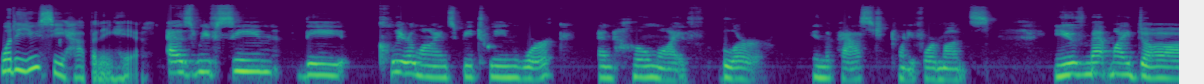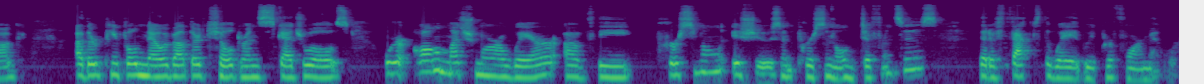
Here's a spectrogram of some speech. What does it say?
What do you see happening here? As we've seen the clear lines between work and home life blur in the past 24 months, you've met my dog, other people know about their children's schedules. We're all much more aware of the personal issues and personal differences that affect the way we perform at work.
